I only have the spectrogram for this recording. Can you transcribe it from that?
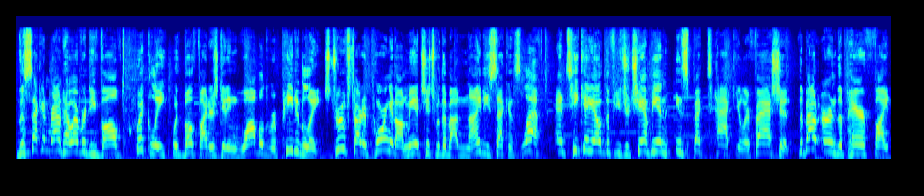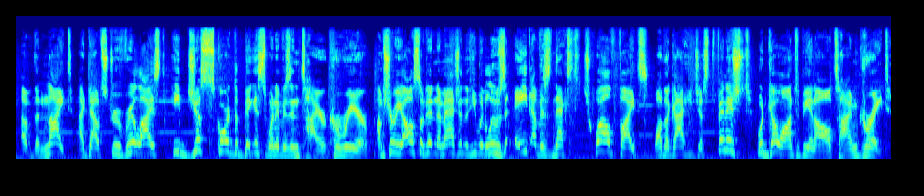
The second round, however, devolved quickly, with both fighters getting wobbled repeatedly. Struve started pouring it on Miocic with about 90 seconds left, and TKO'd the future champion in spectacular fashion. The bout earned the pair fight of the night. I doubt Struve realized he'd just scored the biggest win of his entire career. I'm sure he also also didn't imagine that he would lose 8 of his next 12 fights, while the guy he just finished would go on to be an all-time great.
